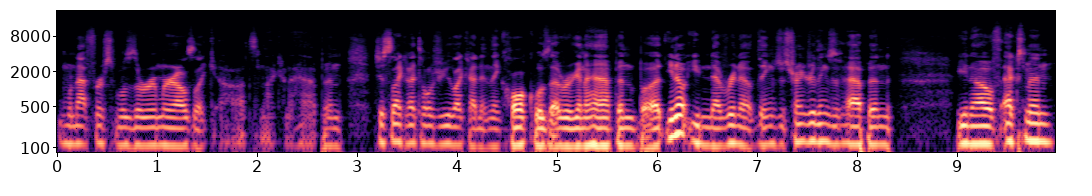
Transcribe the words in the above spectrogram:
when that first was the rumor. I was like, oh, it's not going to happen. Just like I told you, like I didn't think Hulk was ever going to happen. But you know, you never know. Things, stranger things have happened. You know, if X Men.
